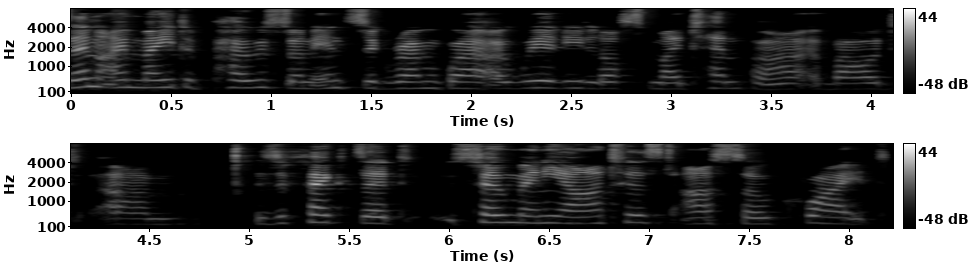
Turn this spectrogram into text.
then I made a post on Instagram where I really lost my temper about um, the fact that so many artists are so quiet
